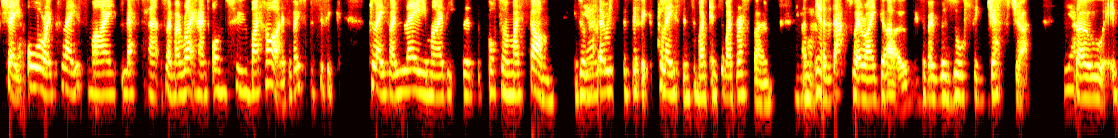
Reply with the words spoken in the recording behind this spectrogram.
shape, or I place my left hand, sorry, my right hand onto my heart. It's a very specific place. I lay my the, the, the bottom of my thumb into yeah. a very specific place into my into my breastbone, yeah. and you know that's where I go. It's a very resourcing gesture. Yeah. So if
